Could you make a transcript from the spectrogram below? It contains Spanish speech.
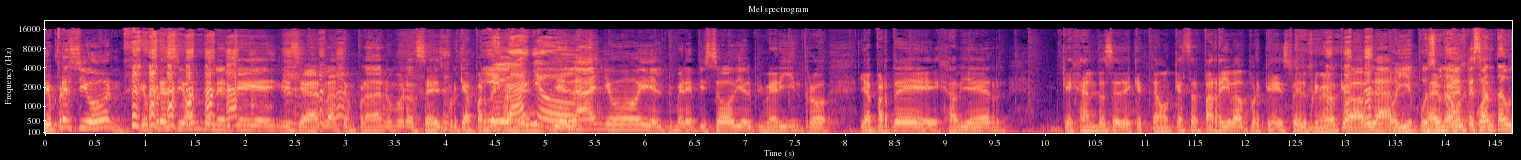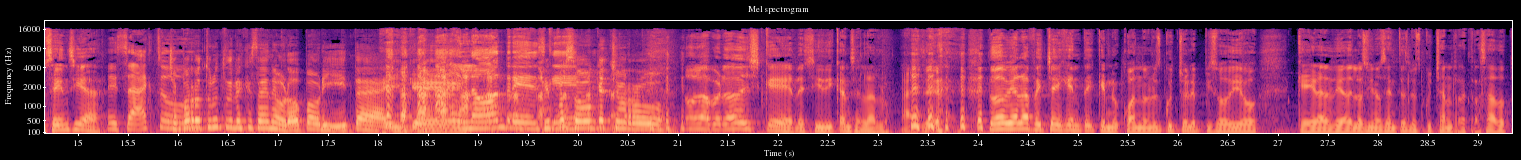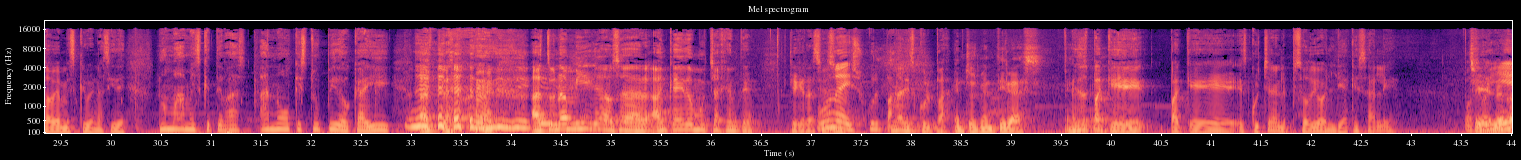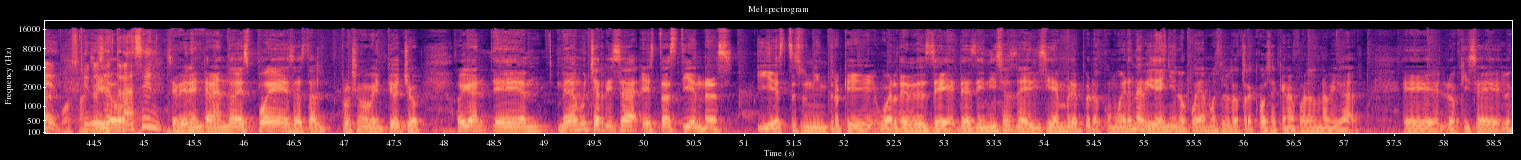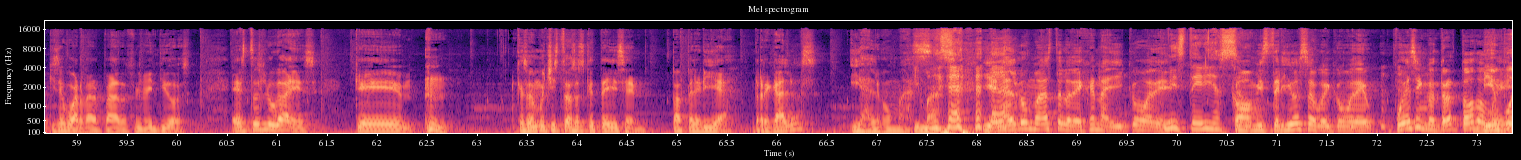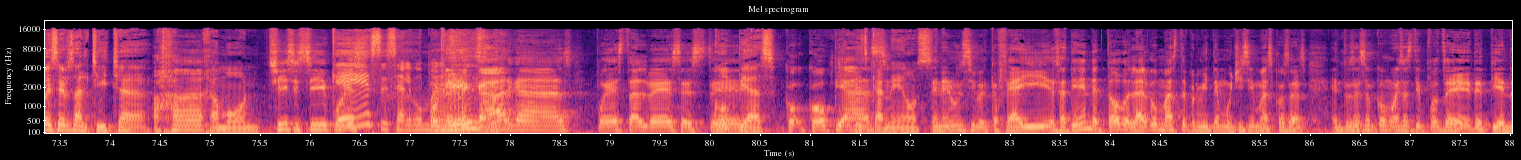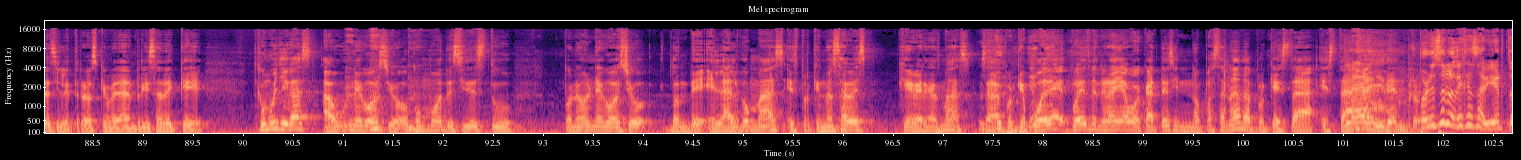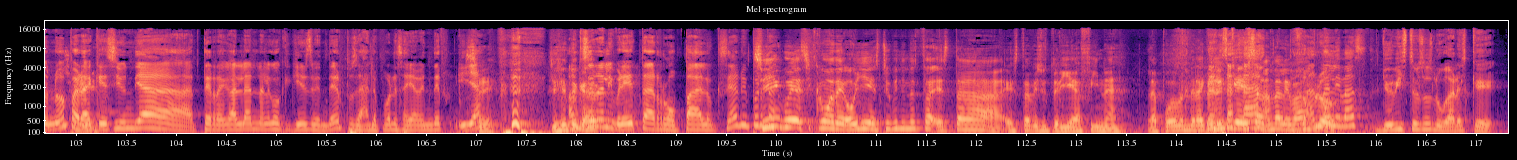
¡Qué presión! ¡Qué presión tener que iniciar la temporada número 6! Porque aparte Y el Javier- año. Y el año, y el primer episodio, el primer intro. Y aparte Javier quejándose de que tengo que estar para arriba porque soy el primero que va a hablar. Oye, pues A ver, una empezar, cuánta ausencia. Exacto. Chaparro, tú no tendrías que estar en Europa ahorita y que... En Londres. ¿Qué que- pasó, cachorro? No, la verdad es que decidí cancelarlo. Sí. Todavía a la fecha hay gente que no- cuando no escuchó el episodio que era de Día de los Inocentes lo escuchan retrasado, todavía me escriben así de, no mames que te vas. Ah, no, qué estúpido, caí. A, a tu una amiga, o sea, han caído mucha gente. Qué gracioso. Una disculpa. Una disculpa. En tus mentiras. Eso es para que, para que escuchen el episodio el día que sale. Pues Sí, que Sí, no se atrasen. Se viene entrando después, hasta el próximo 28. Oigan, eh, me da mucha risa estas tiendas. Y este es un intro que guardé desde, desde inicios de diciembre. Pero como era navideño y no podíamos leer otra cosa que no fuera la Navidad, eh, lo, quise, lo quise guardar para 2022. Estos lugares que, que son muy chistosos que te dicen papelería, regalos y algo más. Y más. Y el algo más te lo dejan ahí como de... Misterioso. Como misterioso, güey. Como de... Puedes encontrar todo, Bien güey. puede ser salchicha, Ajá. jamón, Sí, sí, sí. ¿Qué Puedes es ese algo más? Poner ¿Qué recargas, puedes tal vez este Copias. co- copias, Escaneos. tener un cibercafé ahí, o sea, tienen de todo, el algo más te permite muchísimas cosas. Entonces son como esos tipos de, de tiendas y letreros que me dan risa de que cómo llegas a un negocio o cómo decides tú poner un negocio donde el algo más es porque no sabes qué vergas más. O sea, porque puede, puedes vender ahí aguacates y no pasa nada porque está, está Claro. ahí dentro. Por eso lo dejas abierto, ¿no? Sí. Para que si un día te regalan algo que quieres vender, pues ya lo pones ahí a vender y ya. Sí. Yo siento Aunque que sea una libreta, ropa, lo que sea, no importa. Sí, güey, así como de, oye, estoy vendiendo esta, esta, esta bisutería fina. ¿La puedo vender aquí? Pero es que esa, Ándale, va. ejemplo, Ándale, vas. Yo he visto esos lugares que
